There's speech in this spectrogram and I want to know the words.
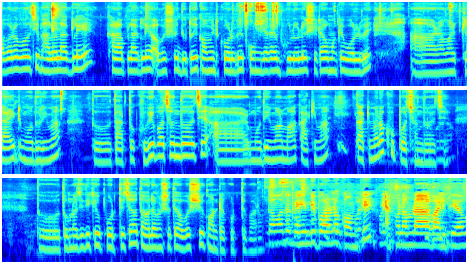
আবারও বলছি, ভালো লাগলে, খারাপ লাগলে অবশ্যই দুটোই কমেন্ট করবে, কোন জায়গায় ভুল হলো সেটাও আমাকে বলবে। আর আমার ক্লায়েন্ট মধুরিমা, তো তার তো খুবই পছন্দ হয়েছে। আর মধুরিমার মা কাকিমা, কাকিমারও খুব পছন্দ হয়েছে। তো তোমরা যদি কেউ পড়তে চাও, তাহলে আমার সাথে অবশ্যই কন্ট্যাক্ট করতে পারো। তো আমাদের মেহেন্দি পড়ানো কমপ্লিট এখন আমরা বাড়িতে যাব।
